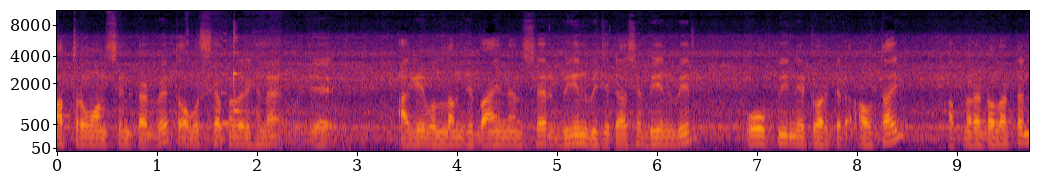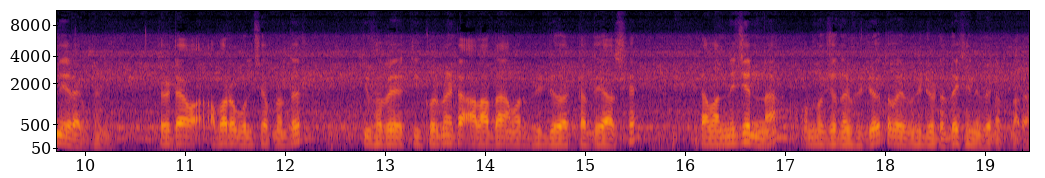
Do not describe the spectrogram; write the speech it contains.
মাত্র ওয়ান সেন্ট কাটবে। তো অবশ্যই আপনাদের এখানে ওই যে আগে বললাম যে বাইন্যান্সের বিএনবি যেটা আছে বিএনবির ওপি নেটওয়ার্কের আওতায় আপনারা ডলারটা নিয়ে রাখবেন। তো এটা আবারও বলছি আপনাদের, কীভাবে কি করবেন, এটা আলাদা আমার ভিডিও একটা দেওয়া আছে। এটা আমার নিজের না, অন্যজনের ভিডিও, তবে ভিডিওটা দেখে নেবেন আপনারা।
